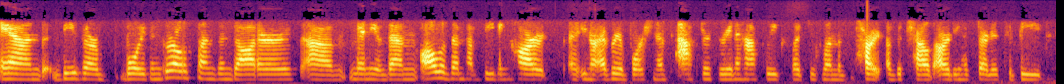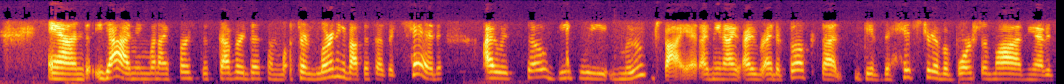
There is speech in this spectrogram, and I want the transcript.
And these are boys and girls, sons and daughters. Um, many of them, all of them have beating hearts. Uh, you know, every abortion is after three and a half weeks, which is when the heart of the child already has started to beat. And yeah, I mean, when I first discovered this and started learning about this as a kid, I was so deeply moved by it. I mean, I, I read a book that gives the history of abortion law in the United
